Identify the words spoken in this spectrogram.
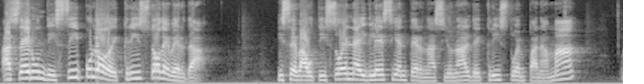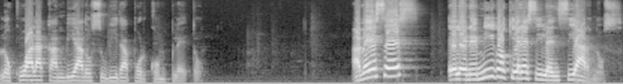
a ser un discípulo de Cristo de verdad y se bautizó en la Iglesia Internacional de Cristo en Panamá, lo cual ha cambiado su vida por completo. A veces el enemigo quiere silenciarnos,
